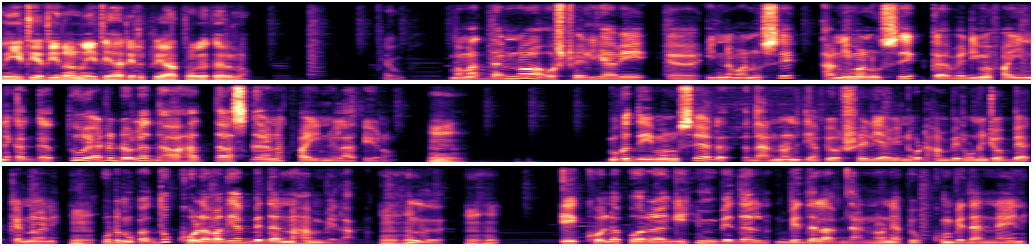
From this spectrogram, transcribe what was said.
නීතිය තින නීති හරිට ක්‍රියාත්මක කරනවා. මමත් දන්නවා ඔස්ට්‍රේලියාවේ ඉන්න මනුස්සෙක් තනි මනුස්සෙක් වැඩිම ෆයින් එකක් ගත්තු යට ඩොල දාහත්දස් ගානක් ෆයින් වෙලා තියෙනවා මොක දේමනුස්සයට දන්න නති අප ඔස්ට්‍රේලිය වන්නකට හම්බේ ඕන චොබ්යක් කරනවන. උට මොකක්ද කොල වගේ බෙදන්න හම්බෙලා. ඒ කොල පොර ගිහිම් බෙදල් බෙදලා දන්නවන අපි ඔක්කොම් බෙදන්න ෑන.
